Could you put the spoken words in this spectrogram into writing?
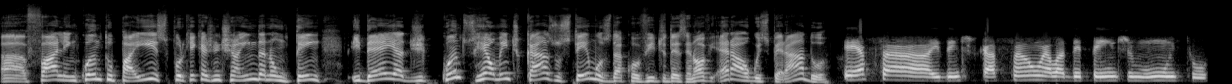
uh, falha enquanto país? Por que, que a gente ainda não tem ideia de quantos realmente casos temos da Covid-19? Era algo esperado? Essa identificação ela depende muito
